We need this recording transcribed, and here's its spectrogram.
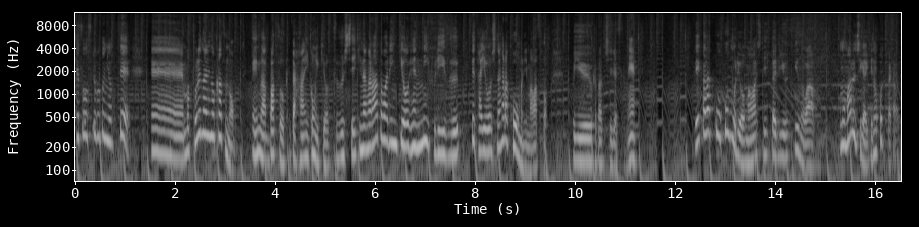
で、そうすることによって、えー、まあ、それなりの数の、えー、今、罰をつけた範囲攻撃を潰していきながら、あとは臨機応変にフリーズで対応しながらコウモリ回すという形ですかね。上からこうコウモリを回していった理由っていうのは、このマルチが生き残ってたからで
